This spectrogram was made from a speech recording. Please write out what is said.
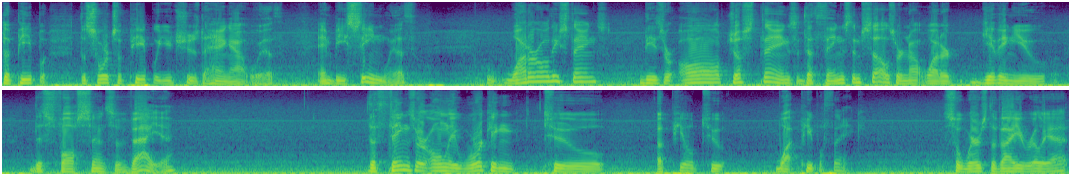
the people, the sorts of people you choose to hang out with and be seen with. What are all these things? These are all just things. The things themselves are not what are giving you this false sense of value. The things are only working to appeal to what people think. So where's the value really at?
